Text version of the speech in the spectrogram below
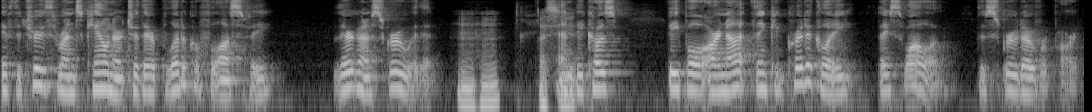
If the truth runs counter to their political philosophy, they're going to screw with it. Mm-hmm. I see. And because people are not thinking critically, they swallow the screwed over part.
